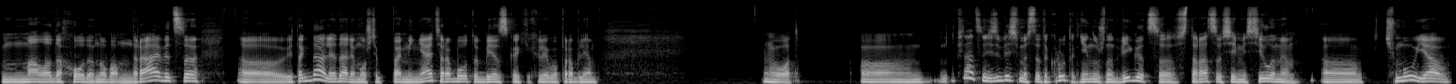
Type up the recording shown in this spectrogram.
мало дохода, но вам нравится э, и так далее. Далее можете поменять работу без каких-либо проблем. Вот. Э, финансовая независимость это круто, к ней нужно двигаться, стараться всеми силами. Э, к чему я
